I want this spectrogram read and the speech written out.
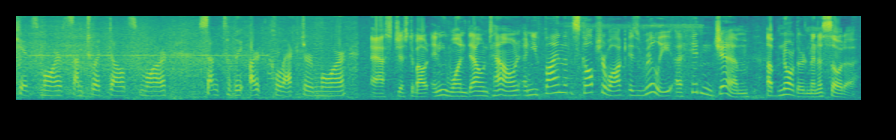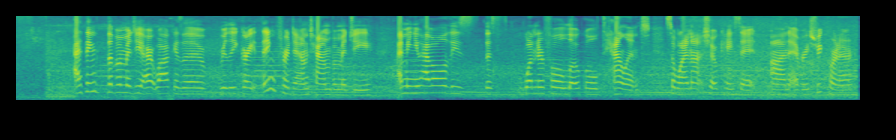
kids more, some to adults more, some to the art collector more. Ask just about anyone downtown and you find that the Sculpture Walk is really a hidden gem of northern Minnesota. I think the Bemidji Art Walk is a really great thing for downtown Bemidji. I mean, you have all of these this wonderful local talent, so why not showcase it on every street corner?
